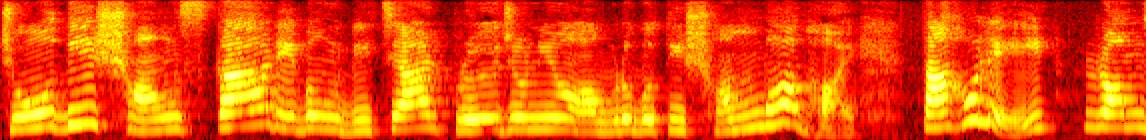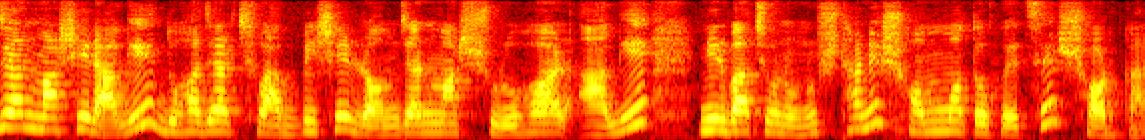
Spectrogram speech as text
যদি সংস্কার এবং বিচার প্রয়োজনীয় অগ্রগতি সম্ভব হয়, তাহলেই রমজান মাসের আগে দু হাজার ছাব্বিশের রমজান মাস শুরু হওয়ার আগে নির্বাচন অনুষ্ঠানে সম্মত হয়েছে সরকার।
